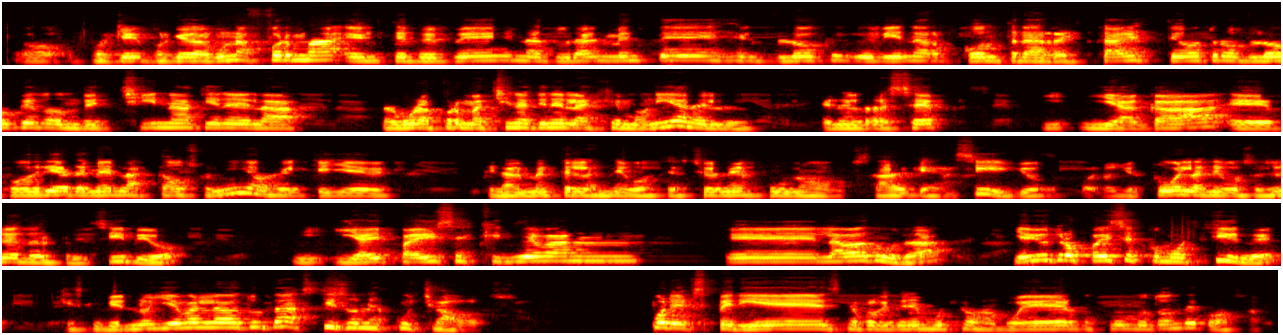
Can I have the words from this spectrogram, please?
Oh, porque, porque de alguna forma el TPP naturalmente es el bloque que viene a contrarrestar este otro bloque donde China tiene la, de alguna forma China tiene la hegemonía en el, en el RECEP y, y acá eh, podría tener la Estados Unidos el que lleve. Finalmente en las negociaciones uno sabe que es así. Yo, bueno, yo estuve en las negociaciones desde el principio y, y hay países que llevan eh, la batuta y hay otros países como Chile que si bien no llevan la batuta sí son escuchados por experiencia, porque tiene muchos acuerdos, un montón de cosas.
